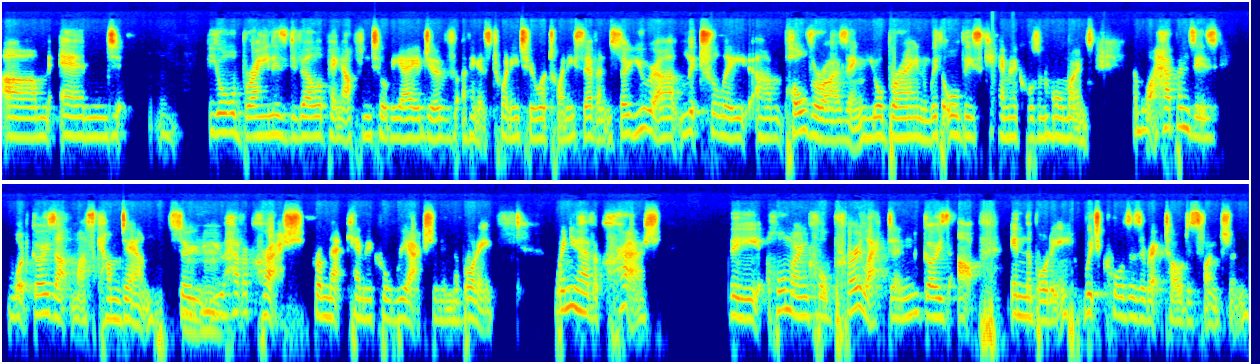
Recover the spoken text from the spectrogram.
um, and your brain is developing up until the age of, I think it's 22 or 27. So you are literally um, pulverizing your brain with all these chemicals and hormones. And what happens is what goes up must come down. So mm-hmm. you have a crash from that chemical reaction in the body. When you have a crash, the hormone called prolactin goes up in the body, which causes erectile dysfunction.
